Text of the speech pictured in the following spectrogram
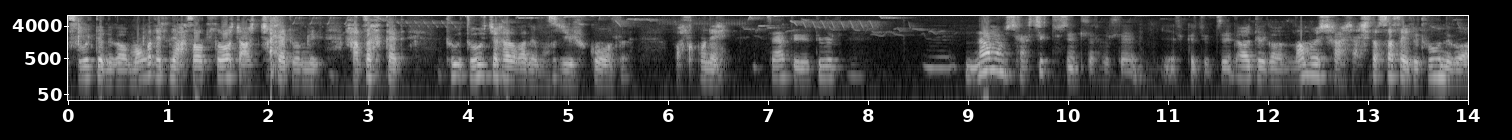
сүүлдээ нөгөө монгол хэлний асуудал руу ч орчих гэдэг нэг хазаах гээд төвч хаагаа нэг босож ирэхгүй бол болохгүй нэ. За тэгээд тэгвэл нам унших ачиг тусын талаар хөлөө ярих гэж үзье. Аа тэгээд нам унших ачиг тусаасаа илүү төв нөгөө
